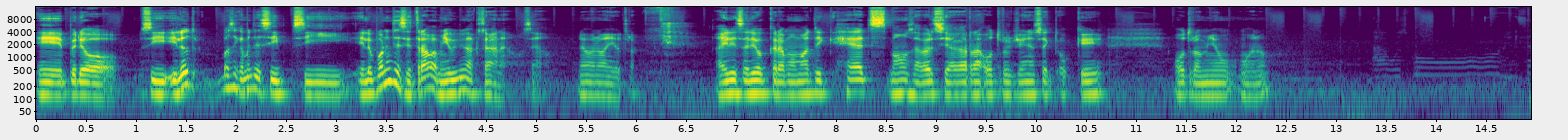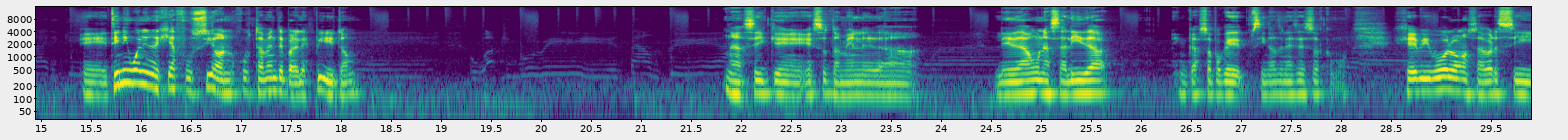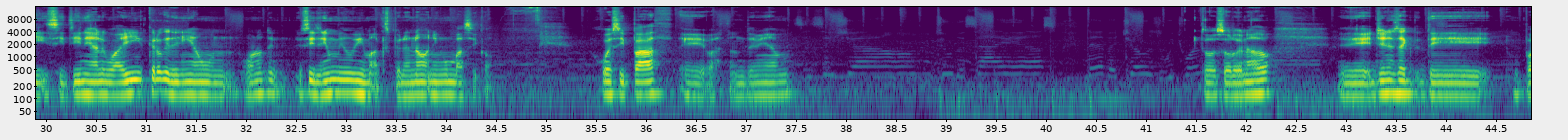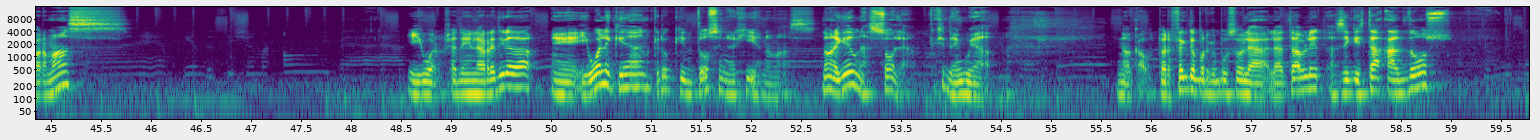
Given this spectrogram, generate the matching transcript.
Eh, pero si el otro, básicamente, si, si el oponente se traba, Mew VMAX gana. O sea, no, no hay otra. Ahí le salió Cramomatic Heads. Vamos a ver si agarra otro Genesect o qué. Otro Mew, bueno. Eh, tiene igual energía fusión, justamente para el espíritu. Así que eso también le da. Le da una salida. En caso, porque si no tenés eso es como. Heavy Ball, vamos a ver si, si tiene algo ahí. Creo que tenía un. O no sí, tenía un Mew Max, pero no, ningún básico. Juez y Paz, eh, bastante bien. Todo desordenado. Eh, de un par más. Y bueno, ya tienen la retirada. Eh, igual le quedan, creo que dos energías nomás. No, le queda una sola. que ten cuidado. Knockout. Perfecto porque puso la, tablet. Así que está a dos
